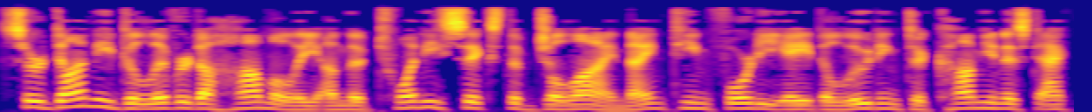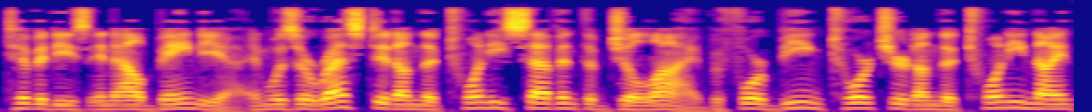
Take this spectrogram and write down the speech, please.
Surdani delivered a homily on 26 July 1948 alluding to communist activities in Albania and was arrested on 27 July before being tortured on 29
